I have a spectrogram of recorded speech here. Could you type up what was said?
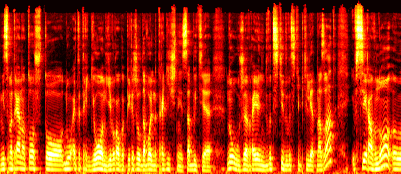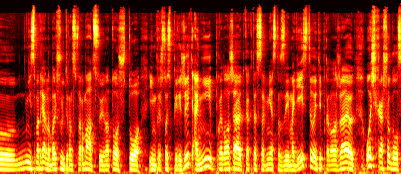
несмотря на то, что, ну, этот регион Европы пережил довольно трагичные события, ну, уже в районе 20-25 лет назад, и все равно, э, несмотря на большую трансформацию, на то, что им пришлось пережить, они продолжают как-то совместно заимодействовать и продолжают очень хорошо голосовать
